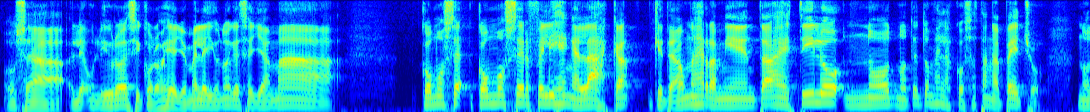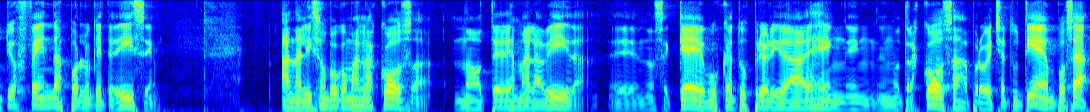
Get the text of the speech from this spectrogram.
O sea, un libro de psicología. Yo me leí uno que se llama Cómo ser, feliz en Alaska, que te da unas herramientas estilo, no, no te tomes las cosas tan a pecho, no te ofendas por lo que te dicen. Analiza un poco más las cosas, no te des mala vida, eh, no sé qué, busca tus prioridades en, en, otras cosas, aprovecha tu tiempo. O sea,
